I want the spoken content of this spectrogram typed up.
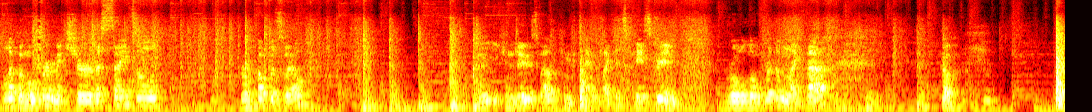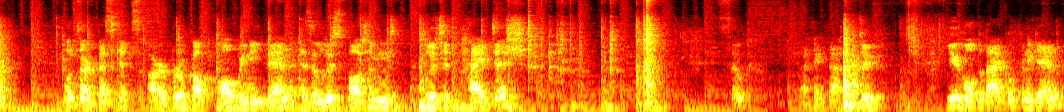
Flip them over, make sure this side's all broke up as well. You what you can do as well? You can pretend like it's pastry and roll over them like that. Go. Once our biscuits are broke up, all we need then is a loose bottomed fluted pie dish. So, I think that'll do. You hold the bag open again.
